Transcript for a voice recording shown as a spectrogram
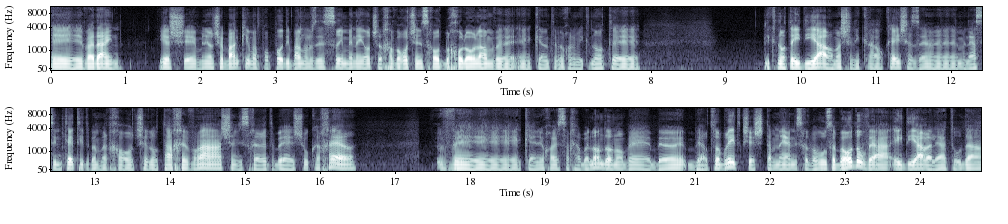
אה, ועדיין, יש אה, מניות של בנקים, אפרופו, דיברנו על זה 20 מניות של חברות שנסחרות בכל העולם, וכן, אתם יכולים לקנות, אה, לקנות ADR, מה שנקרא, אוקיי? שזה מניה סינתטית במרכאות של אותה חברה שנסחרת בשוק אחר. וכן, יוכל להסחר בלונדון או ב- ב- בארצות הברית, כשיש את המניה נסחרת בבורסה בהודו, וה-ADR עליה, התעודה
